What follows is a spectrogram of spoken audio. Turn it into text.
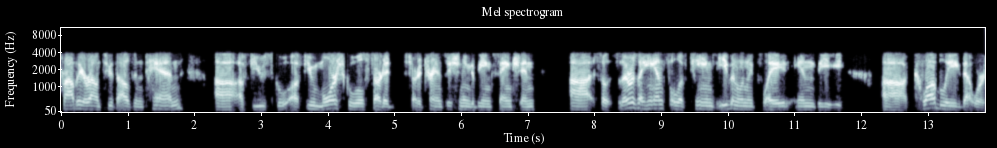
probably around 2010, uh, a few school, a few more schools started started transitioning to being sanctioned. Uh, so, so there was a handful of teams, even when we played in the uh, club league, that were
